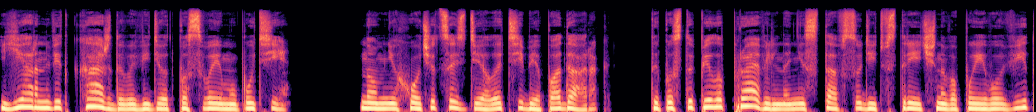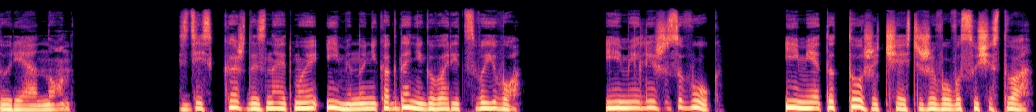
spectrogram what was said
Ярн вид каждого ведет по своему пути. Но мне хочется сделать тебе подарок. Ты поступила правильно, не став судить встречного по его виду, Рианон. Здесь каждый знает мое имя, но никогда не говорит своего. Имя — лишь звук. Имя — это тоже часть живого существа,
